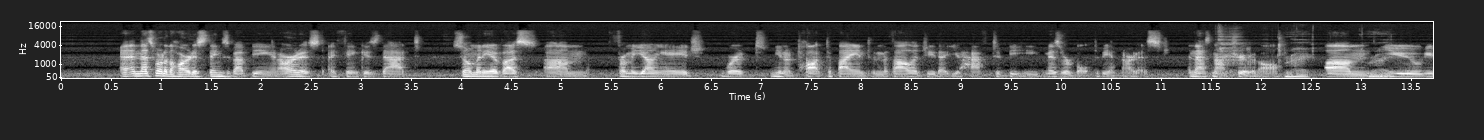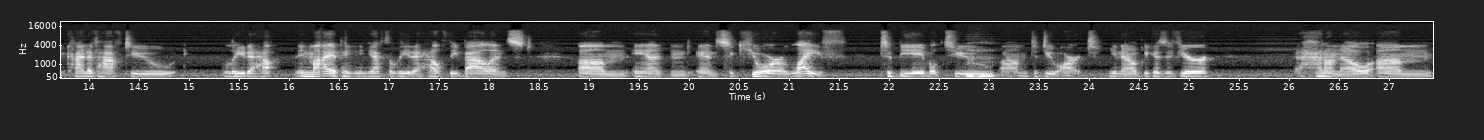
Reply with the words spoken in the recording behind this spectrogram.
and that's one of the hardest things about being an artist. I think is that so many of us um, from a young age were you know taught to buy into the mythology that you have to be miserable to be an artist and that's not true at all right um right. you you kind of have to lead a he- in my opinion you have to lead a healthy balanced um and and secure life to be able to mm-hmm. um to do art you know because if you're i don't know um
